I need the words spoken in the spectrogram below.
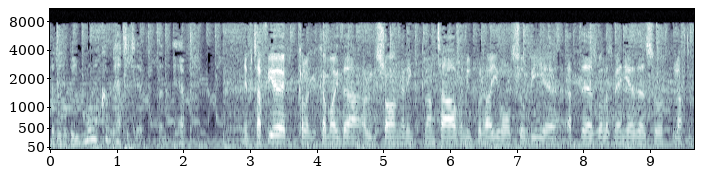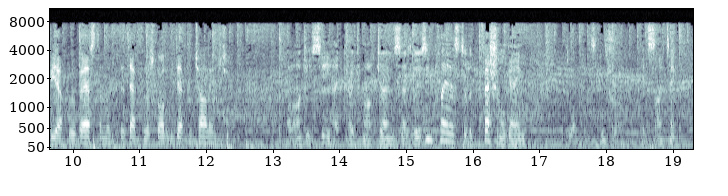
that it'll be more competitive than ever. In a tough year, Coleg Cymoedd are really strong. I think Glantaf and Newport High will also be uh, up there as well as many others, so we'll have to be up to our best, and the, the depth of the squad will be definitely challenged. While RGC head coach Mark Jones says losing players to the professional game is what makes his role exciting.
